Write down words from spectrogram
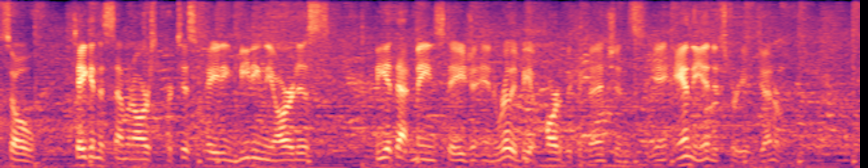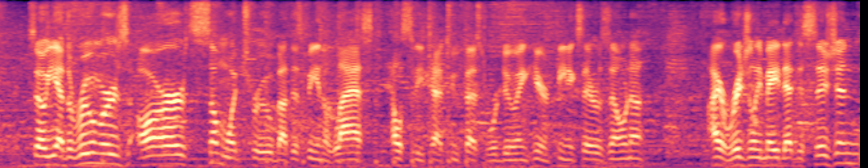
So, taking the seminars, participating, meeting the artists, be at that main stage, and really be a part of the conventions and the industry in general. So yeah, the rumors are somewhat true about this being the last Hell City Tattoo Fest we're doing here in Phoenix, Arizona. I originally made that decision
